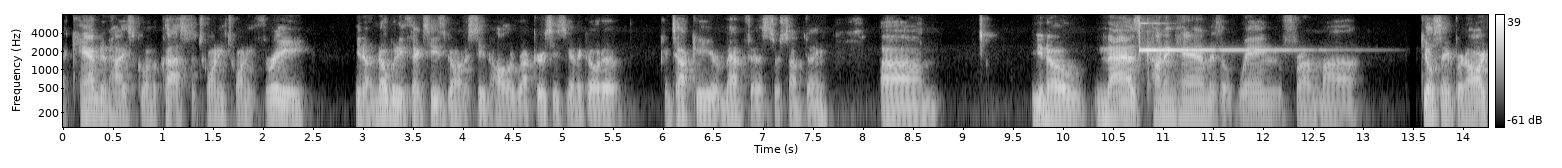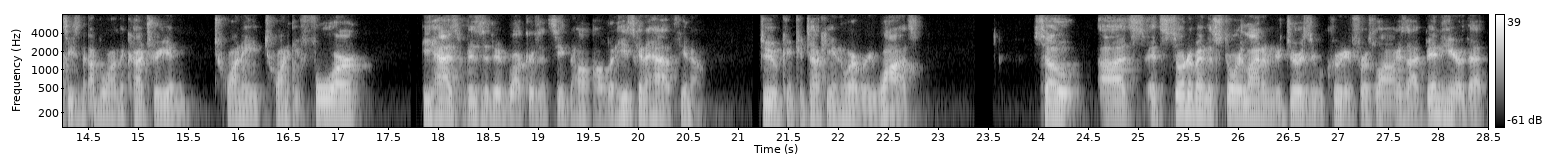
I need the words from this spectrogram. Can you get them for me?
at Camden High School in the class of 2023. You know, nobody thinks he's going to Seton Hall or Rutgers. He's going to go to Kentucky or Memphis or something. Um, you know, Naz Cunningham is a wing from uh, Gill St. Bernard's. He's number one in the country in 2024. He has visited Rutgers and Seton Hall, but he's going to have, you know, Duke and Kentucky and whoever he wants. So uh, it's it's sort of been the storyline of New Jersey recruiting for as long as I've been here that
